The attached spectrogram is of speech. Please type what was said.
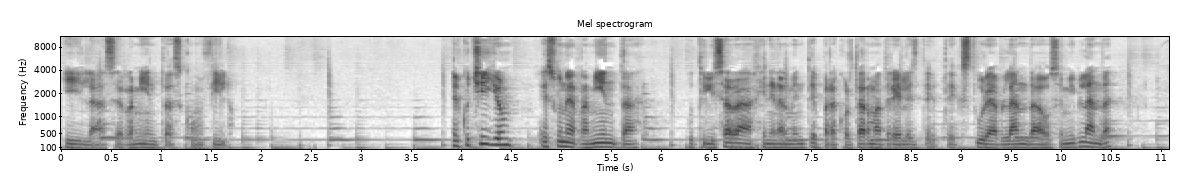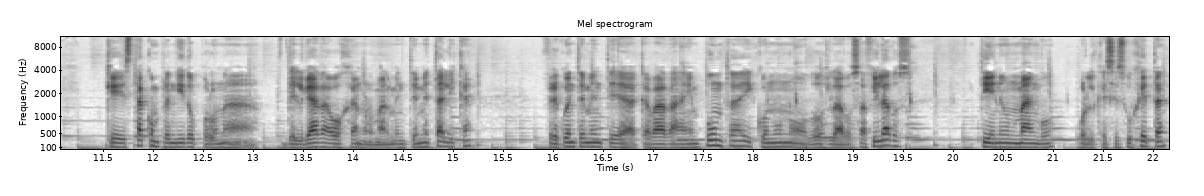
y las herramientas con filo. El cuchillo es una herramienta utilizada generalmente para cortar materiales de textura blanda o semiblanda que está comprendido por una delgada hoja normalmente metálica, frecuentemente acabada en punta y con uno o dos lados afilados. Tiene un mango por el que se sujeta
